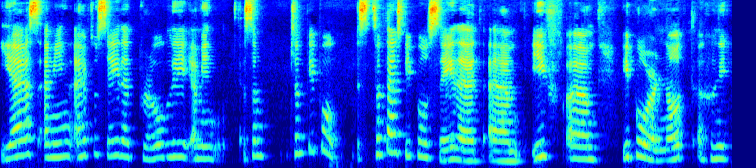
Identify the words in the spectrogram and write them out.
yes, I mean, I have to say that probably, I mean, some some people sometimes people say that um, if um, people are not 100%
